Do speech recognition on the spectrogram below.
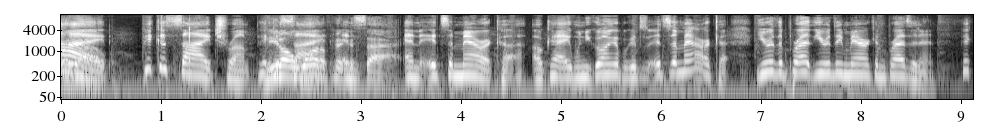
side. Pick a side, Trump. Pick He a don't side. wanna pick a and, side. And it's America, okay? When you're going up against, it's America. You're the pre- You're the American president. Pick.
